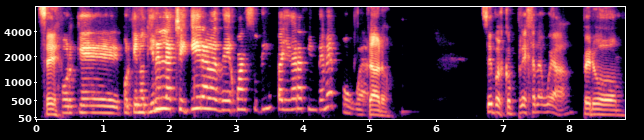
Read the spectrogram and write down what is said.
Sí, porque, porque no tienen la chequera de Juan Sutil para llegar a fin de mes, pues, weón. claro. Sí, pues compleja la weá, pero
